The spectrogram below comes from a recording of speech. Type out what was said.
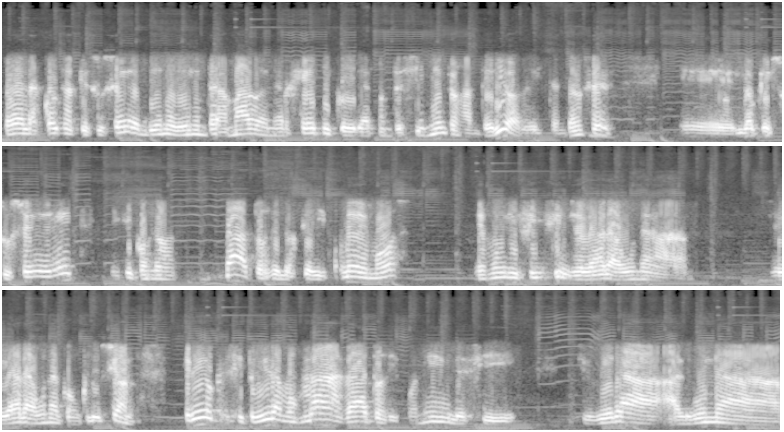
Todas las cosas que suceden vienen de un entramado energético y de acontecimientos anteriores, ¿viste? Entonces eh, lo que sucede es que con los datos de los que disponemos es muy difícil llegar a una llegar a una conclusión creo que si tuviéramos más datos disponibles, si, si hubiera alguna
